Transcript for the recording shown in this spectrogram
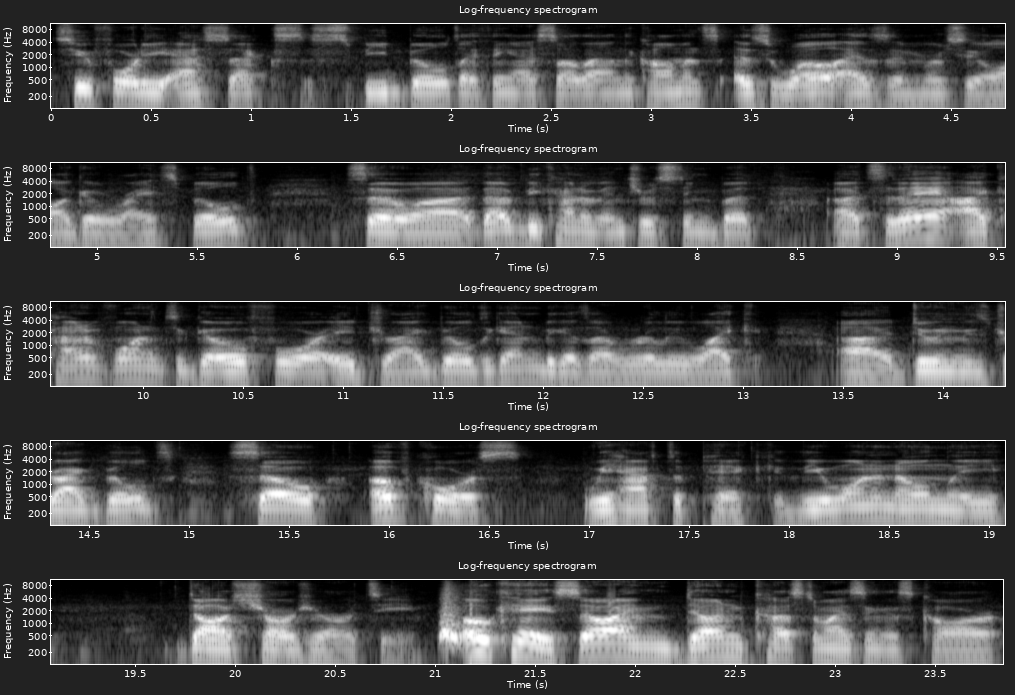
240SX speed build, I think I saw that in the comments, as well as a Murcielago Rice build. So uh, that would be kind of interesting, but uh, today I kind of wanted to go for a drag build again because I really like uh, doing these drag builds. So, of course, we have to pick the one and only Dodge Charger RT. Okay, so I'm done customizing this car.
